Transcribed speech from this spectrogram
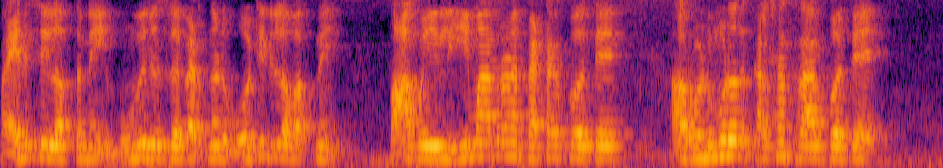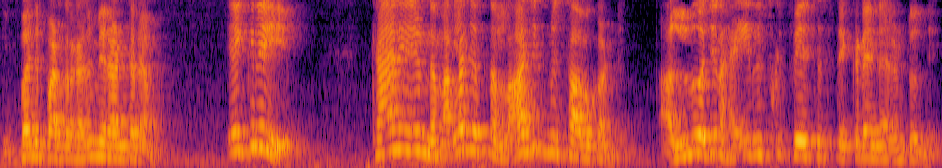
పైరసీలు వస్తున్నాయి మూవీ రివ్యూస్లో పెడుతున్నాడు ఓటీటీలో వస్తున్నాయి. పాపం వీళ్ళు ఈ మాత్రమే పెట్టకపోతే ఆ రెండు మూడు కలెక్షన్స్ రాకపోతే ఇబ్బంది పడతారు కదా మీరు అంటున్నాం. ఎగ్రీ కానీ నేను మరలా చెప్తాను లాజిక్ మిస్ అవ్వకండి. Allu Arjun high risk faces ఇక్కడే ఉంటుంది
